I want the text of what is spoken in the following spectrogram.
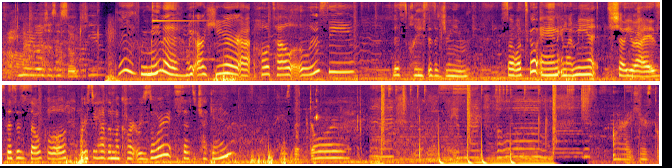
Oh my gosh, this is so cute. Okay, we made it. We are here at Hotel Lucy. This place is a dream. So let's go in and let me show you guys. This is so cool. First we have the Makartt Resort. It says to check in. Here's the door. Here's the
